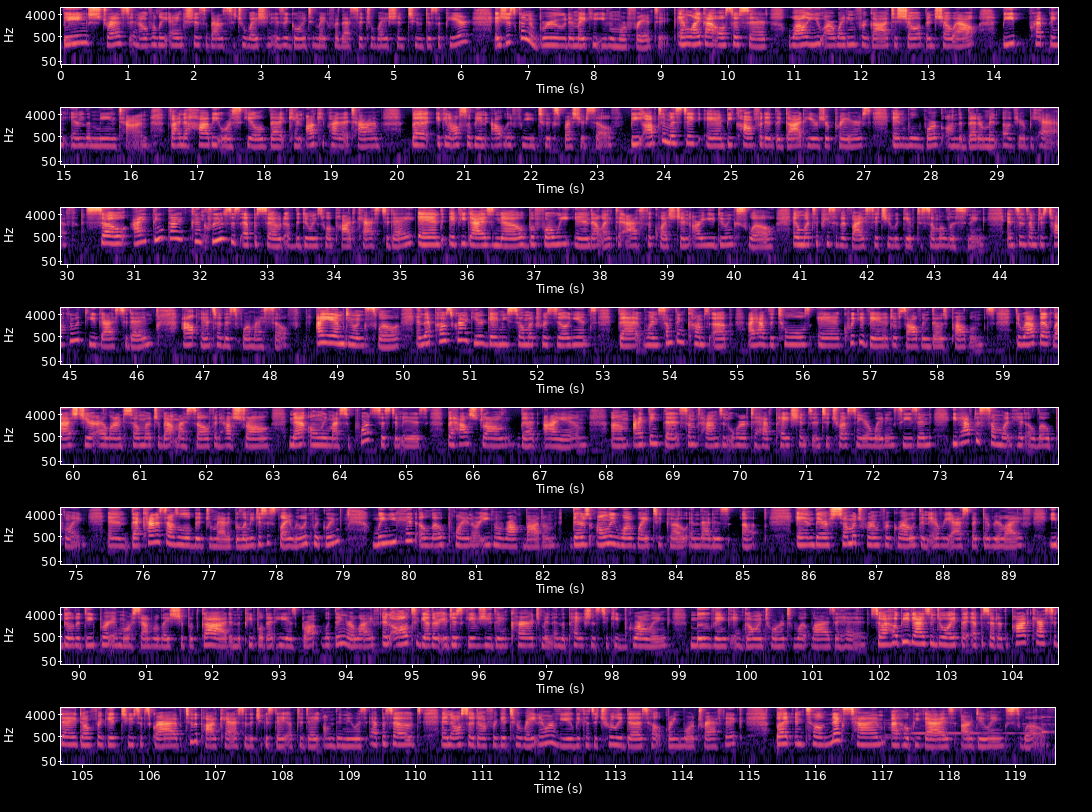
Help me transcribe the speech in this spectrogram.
Being stressed and overly anxious about a situation isn't going to make for that situation to disappear. It's just going to brood and make you even more frantic. And like I also said, while you are waiting for God to show up and show out, be prepping in the meantime. Find a hobby or a skill that can occupy that time, but it can also be an outlet for you to express yourself. Be optimistic and be confident that God hears your prayers and will work on the betterment of your behalf. So, I think that concludes this episode of the Doing Swell podcast today. And if you guys know, before we end, I'd like to ask the question Are you doing swell? And what's a piece of advice that you would give to someone listening? And since I'm just talking with you guys today, I'll answer this for myself. I am doing swell, and that post grad year gave me so much resilience that when something comes up, I have the tools and quick advantage of solving those problems. Throughout that last year, I learned so much about myself and how strong not only my support system is, but how strong that I am. Um, I think that sometimes, in order to have patience and to trust in your waiting season, you have to somewhat hit a low point. And that kind of sounds a little bit dramatic, but let me just explain really quickly. When you hit a low point or even rock bottom, there's only one way to go, and that is up. And there's so much room for growth in every aspect of your life. You build a deeper and more sound relationship with God and the people that He has brought within your life. And all together, it just gives you the encouragement and the patience to keep growing, moving, and going towards what lies ahead. So I hope you guys enjoyed the episode of the podcast today. Don't forget to subscribe to the podcast so that you can stay up to date on the newest episodes. And also, don't forget to rate and review because it truly does help bring more traffic. But until next time, I hope you guys are doing swell.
